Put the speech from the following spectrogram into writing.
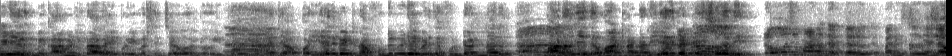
వీడియోలకు మీ కామెంట్లు రాలే ఇప్పుడు విమర్శించే వాళ్ళు ఇప్పుడు ఈ ఆ. మధ్య అప్ప ఏది పెట్టినా ఫుడ్ వీడియో పెడితే ఫుడ్ అంటున్నారు మాటలు చేస్తే మాట్లాడినారు ఏది పెట్టినా సోది. రోజు మాటలు చెప్తాడు పని చూడకుండా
